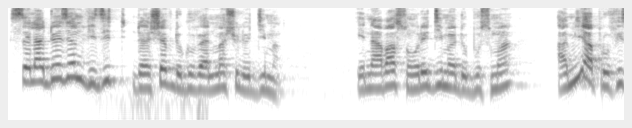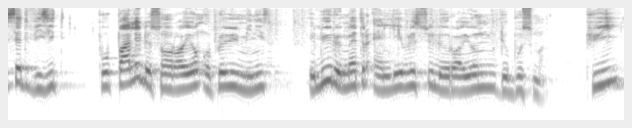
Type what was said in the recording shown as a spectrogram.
C'est la deuxième visite d'un chef de gouvernement chez le Dima. Et Naba Sonré Dima de Bousma a mis à profit cette visite pour parler de son royaume au Premier ministre et lui remettre un livre sur le royaume de Bousma. Puis,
